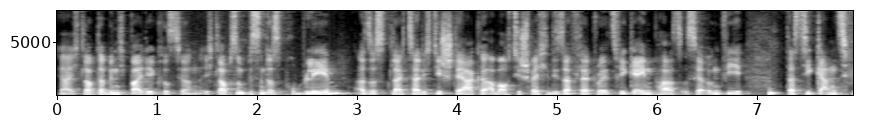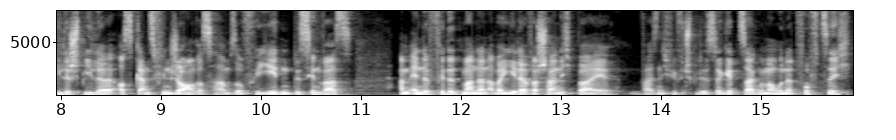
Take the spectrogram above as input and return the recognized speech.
Ja, ich glaube, da bin ich bei dir, Christian. Ich glaube, so ein bisschen das Problem, also ist gleichzeitig die Stärke, aber auch die Schwäche dieser Flatrates wie Game Pass ist ja irgendwie, dass die ganz viele Spiele aus ganz vielen Genres haben, so für jeden ein bisschen was. Am Ende findet man dann aber jeder wahrscheinlich bei, weiß nicht, wie viele Spiele es da gibt, sagen wir mal 150,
